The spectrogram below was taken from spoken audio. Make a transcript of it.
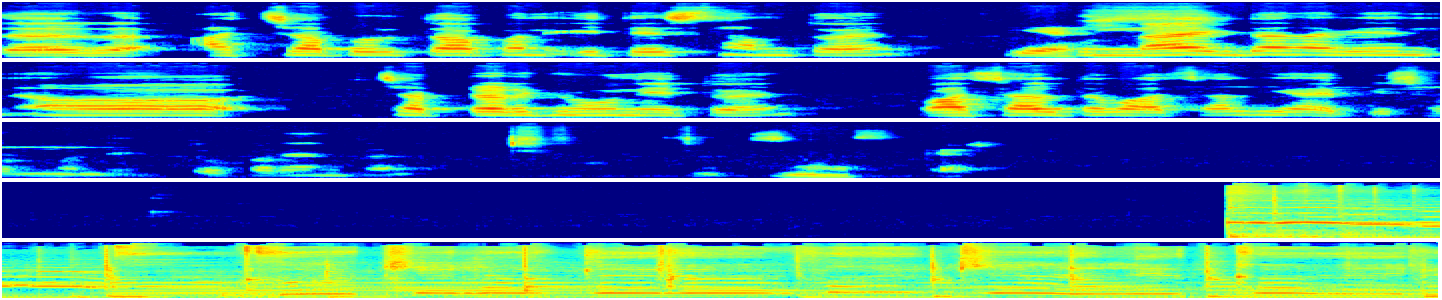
तर आजच्या पुरतं आपण इथेच थांबतोय. पुन्हा एकदा नवीन चॅप्टर घेऊन येतोय. वाचाल तर वाचाल या एपिसोडमध्ये. तोपर्यंत नमस्कार. कर.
